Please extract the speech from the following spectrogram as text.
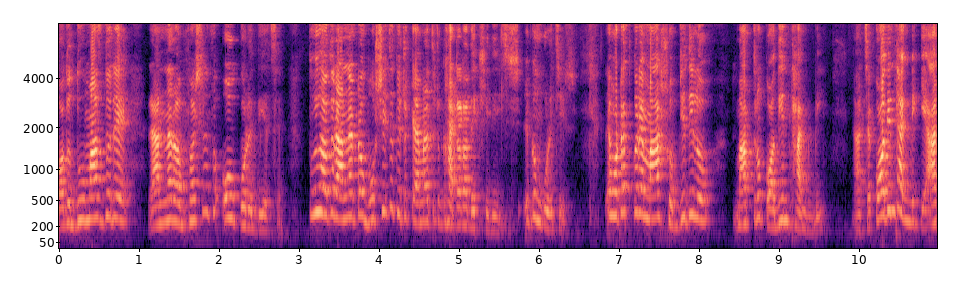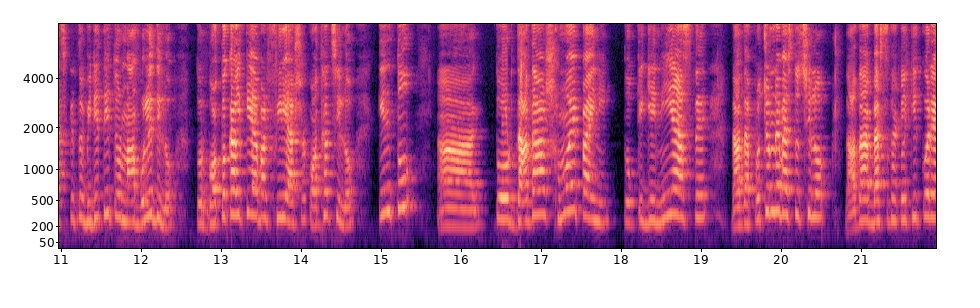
গত দু মাস ধরে রান্নার অভ্যাস তো ও করে দিয়েছে। তুই হয়তো রান্নাটাও বসিয়েছে তুই একটু ক্যামেরাতে একটু ঘাটাটা দেখিয়ে দিয়েছিস, এরকম করেছিস। তাই হঠাৎ করে মা সবজি দিল, মাত্র কদিন থাকবি। আচ্ছা কদিন থাকবি কি? আজকে তো ভিডিওতেই তোর মা বলে দিল, তোর গতকালকে আবার ফিরে আসার কথা ছিল, কিন্তু তোর দাদা সময় পায়নি তোকে গিয়ে নিয়ে আসতে। দাদা প্রচণ্ড ব্যস্ত ছিল, দাদা ব্যস্ত থাকলে কি করে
